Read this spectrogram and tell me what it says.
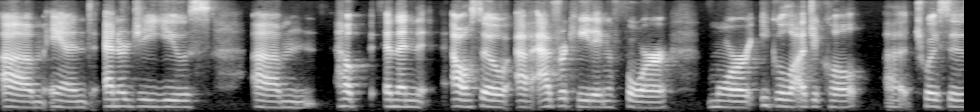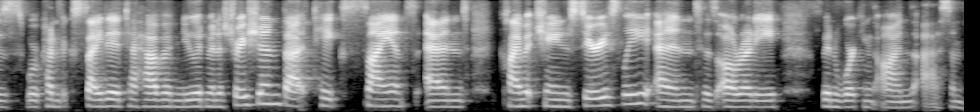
um, and energy use, um, help, and then also uh, advocating for more ecological uh, choices. We're kind of excited to have a new administration that takes science and climate change seriously and has already been working on uh, some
